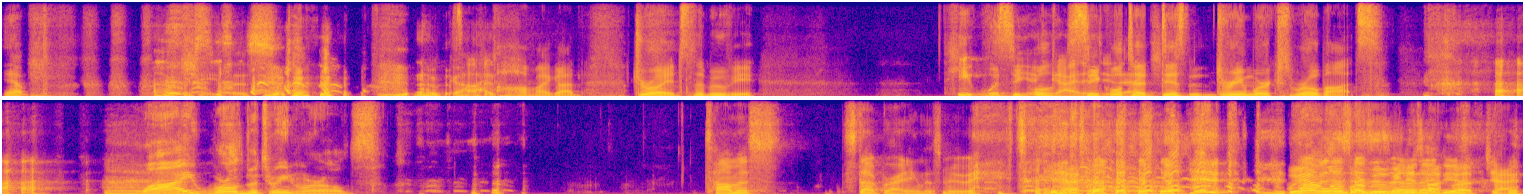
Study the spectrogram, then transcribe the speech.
Yep. Oh Jesus! oh God! Oh my god. Droids, the movie. He The would sequel be a guy sequel to, do to that. Disney DreamWorks robots. Why? World Between Worlds. Thomas. Stop writing this movie. We have one more movie to talk idea. about, Jack.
